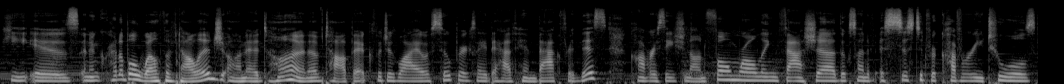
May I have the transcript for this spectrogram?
He is an incredible wealth of knowledge on a ton of topics, which is why I was super excited to have him back for this conversation on foam rolling, fascia, those kind of assisted recovery tools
